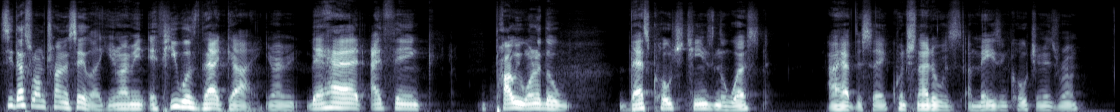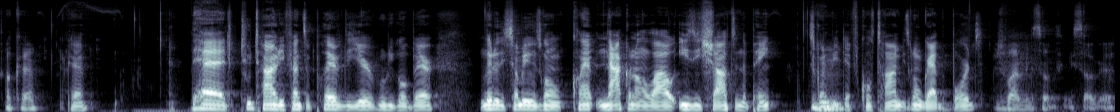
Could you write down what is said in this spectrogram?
See, that's what I'm trying to say. Like, you know what I mean? If he was that guy, you know what I mean? They had, I think, probably one of the best coached teams in the West. I have to say, Quin Snyder was amazing coach in his run. Okay. Okay, they had two-time Defensive Player of the Year, Rudy Gobert. Literally, somebody who's going to clamp, not going to allow easy shots in the paint. It's going to be a difficult time. He's going to grab the boards. Which is why Minnesota's gonna be so good.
